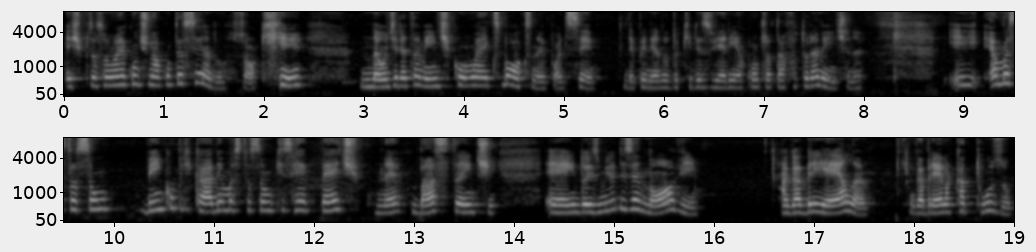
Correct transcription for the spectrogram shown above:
esse tipo de situação vai continuar acontecendo, só que não diretamente com a Xbox, né? Pode ser, dependendo do que eles vierem a contratar futuramente, né? E é uma situação bem complicada, é uma situação que se repete, né, bastante. É, em 2019, a Gabriela, a Gabriela Catuso,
